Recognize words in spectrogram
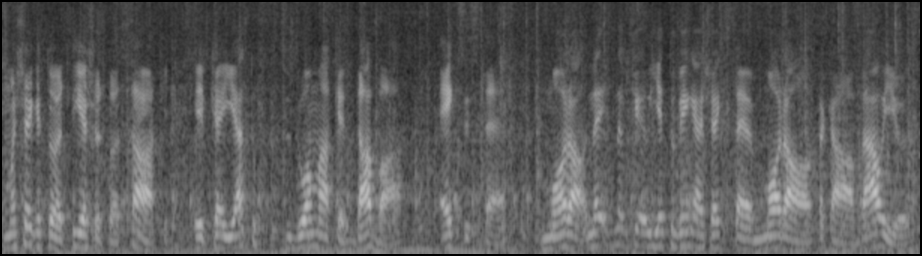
un man šeit, ka tu ar tieši ar to sāki, ir, ka ja tu domā, ka dabā eksistē morāli, ne, ne, ka, ja tu vienkārši eksistē morāli, tā kā values,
